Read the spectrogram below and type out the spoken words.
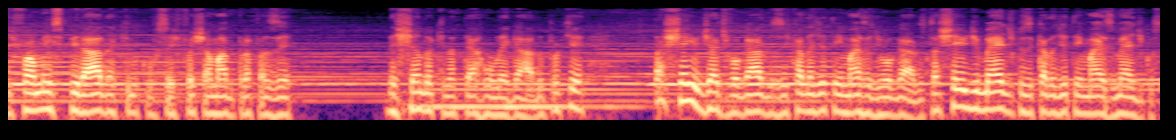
de forma inspirada aquilo que você foi chamado para fazer, deixando aqui na terra um legado? Porque Está cheio de advogados e cada dia tem mais advogados. Está cheio de médicos e cada dia tem mais médicos.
